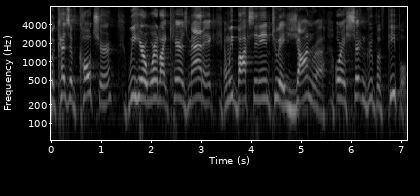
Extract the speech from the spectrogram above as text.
because of culture, we hear a word like charismatic and we box it into a genre or a certain group of people.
